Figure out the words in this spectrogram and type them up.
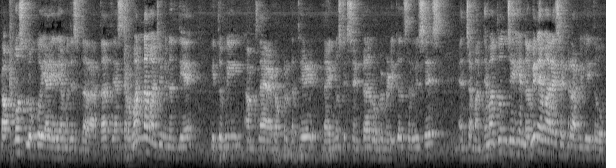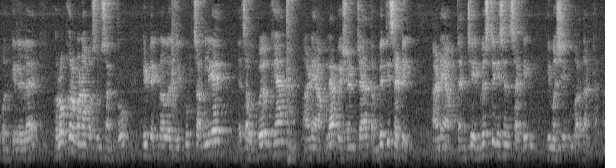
टॉपमोस्ट लोक या एरियामध्ये सुद्धा राहतात. या सर्वांना माझी विनंती आहे की तुम्ही आमच्या doctor Kathe diagnostic centre Ruby medical services यांच्या माध्यमातून जे हे नवीन एम आर आय सेंटर आम्ही जे इथं ओपन केलेलं आहे खरोखर मनापासून सांगतो ही टेक्नॉलॉजी खूप चांगली आहे. याचा उपयोग घ्या आणि आपल्या पेशंटच्या तब्येतीसाठी आणि आप- त्यांचे इन्व्हेस्टिगेशनसाठी ही मशीन वरदान ठरणार.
